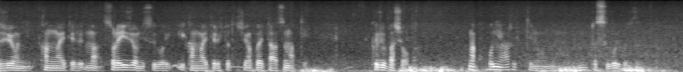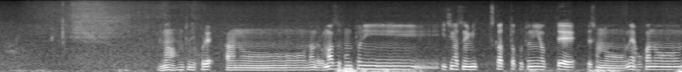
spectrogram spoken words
じように考えてる。まあそれ以上にすごい考えてる人たちがこうやって集まってくる場所。がここにあるっていうのはもう本当すごいことだ。まあ本当にこれ、あのー、なんだろう、まず本当に1月に見つかったことによって、でそのね、他の、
